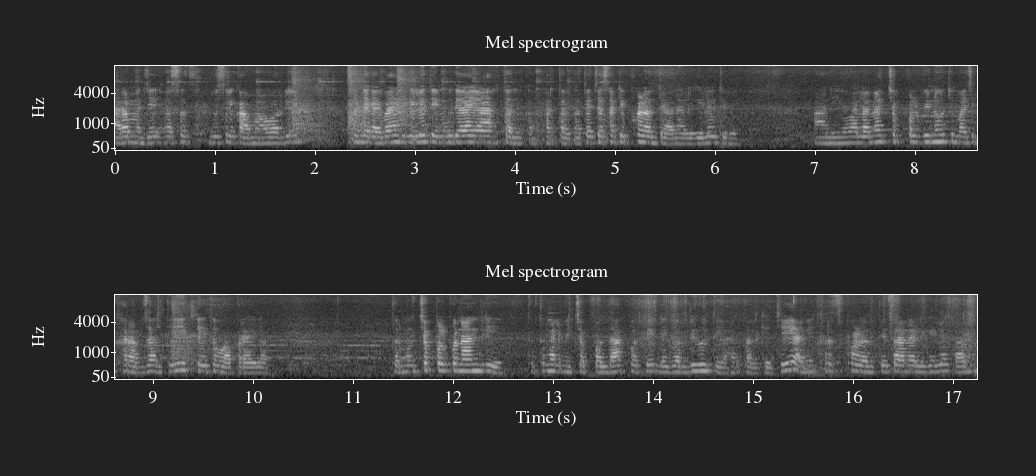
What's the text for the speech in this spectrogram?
आराम म्हणजे असंच दुसरे कामं आवरले. संध्याकाळी बाहेर गेले होते उद्या या हरतालका हरतालका. त्याच्यासाठी फळं ते आणायला गेले होते मी. आणि मला ना चप्पल बी नव्हती माझी खराब झाली ती इथल्या इथं वापरायला. तर मग चप्पल पण आणली. तर तुम्हाला मी चप्पल दाखवते लय गर्दी होती हरतालक्याची आणि खरंच फळ तेच आणायला गेलो होतं आम्ही.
